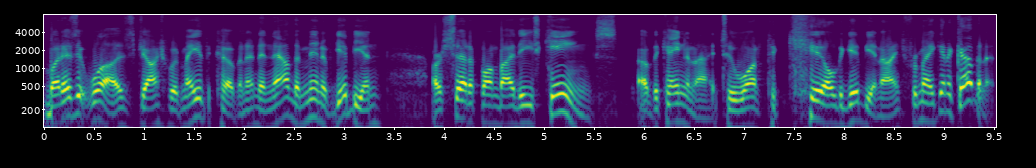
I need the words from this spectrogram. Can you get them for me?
But as it was, Joshua made the covenant, and now the men of Gibeon are set upon by these kings of the Canaanites who want to kill the Gibeonites for making a covenant.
